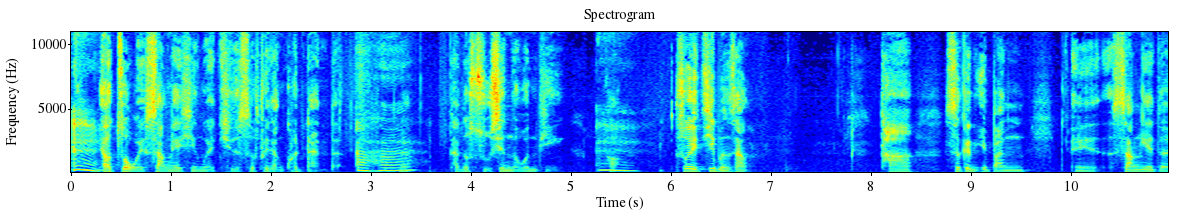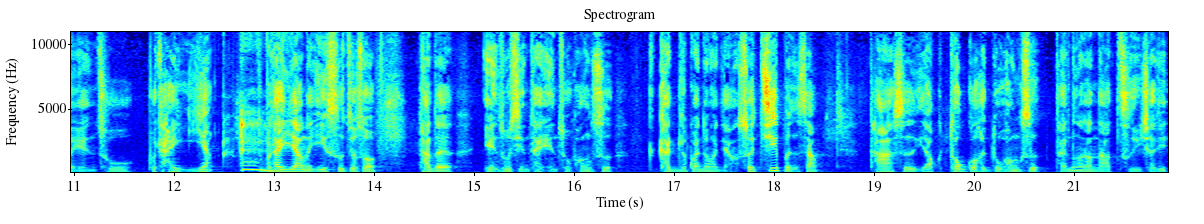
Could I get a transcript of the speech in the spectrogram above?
嗯，要作为商业行为，其实是非常困难的。嗯哼，它的属性的问题。嗯，所以基本上，它是跟一般诶商业的演出不太一样。嗯，不太一样的意思就是说，它的演出形态、演出方式，看你的观众来讲，所以基本上。他是要透过很多方式才能让他持续下去，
